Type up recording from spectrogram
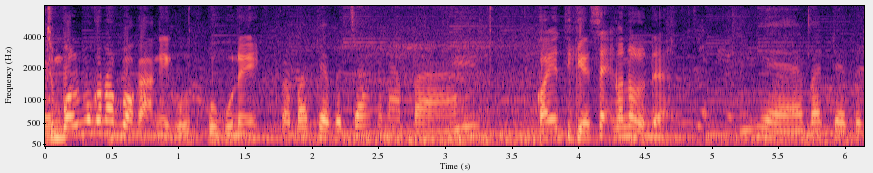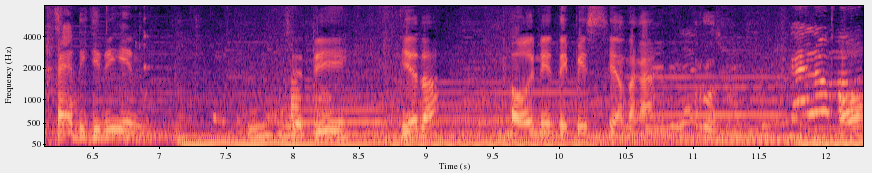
Jempolmu kenapa Kang iku kukune? Kok pada pecah kenapa? Kayak digesek ngono lho dah. Iya, pada pecah. Kayak diginiin. Hmm? Jadi, iya toh? Oh, ini tipis yang tengah. Terus, kalau Oh,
